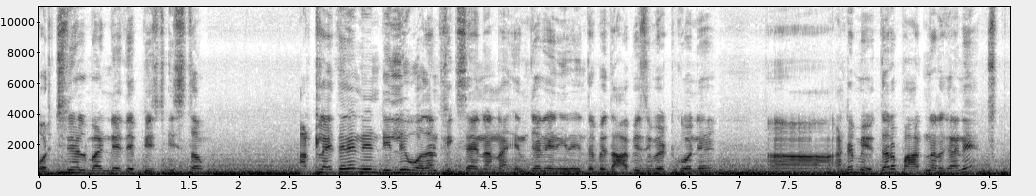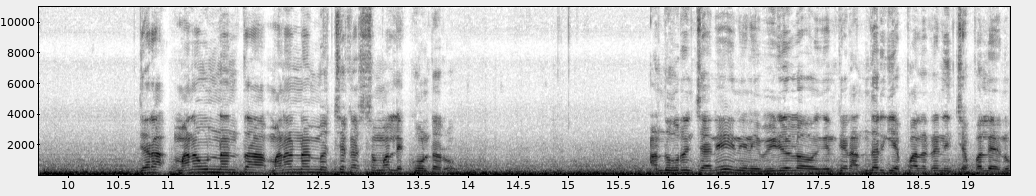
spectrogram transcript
ఒరిజినల్ బండి తెప్పి ఇస్తాం. అట్లయితేనే నేను ఢిల్లీ పోదాన్ని ఫిక్స్ అయినా అన్న ఎందుకంటే నేను ఇంత పెద్ద ఆఫీస్ పెట్టుకొని అంటే మీ ఇద్దరు పార్ట్నర్ కానీ జర మన ఉన్నంత మనం నమ్మి వచ్చే కస్టమర్లు ఎక్కువ ఉంటారు. అందు గురించి అని నేను ఈ వీడియోలో ఎందుకంటే అందరికీ చెప్పాలంటే నేను చెప్పలేను.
